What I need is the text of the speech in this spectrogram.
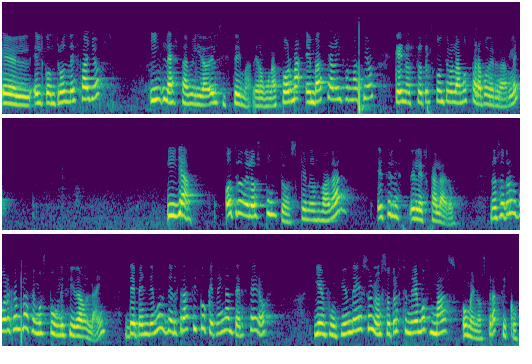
el, el control de fallos y la estabilidad del sistema, de alguna forma, en base a la información que nosotros controlamos para poder darle. Y ya, otro de los puntos que nos va a dar es el, escalado. Nosotros, por ejemplo, hacemos publicidad online. Dependemos del tráfico que tengan terceros y en función de eso nosotros tendremos más o menos tráfico.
